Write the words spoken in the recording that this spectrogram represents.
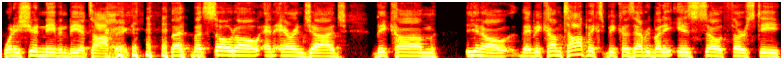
when he shouldn't even be a topic. but but Soto and Aaron Judge become you know, they become topics because everybody is so thirsty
